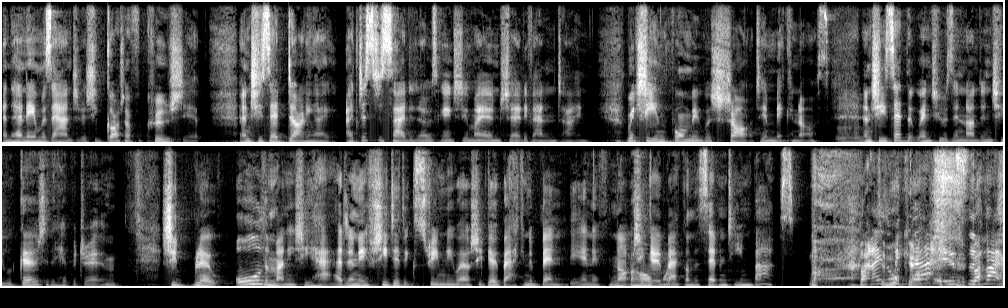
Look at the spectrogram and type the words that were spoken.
And her name was Angela. She got off a cruise ship. And she said, Darling, I, I just decided I was going to do my own Shirley Valentine, which she informed me was shot in Mykonos. Mm-hmm. And she said that when she was in London, she would go to the Hippodrome. She'd blow all the money she had. And if she did extremely well, she'd go back in a Bentley. And if not, she'd Oh go my- back on the 17 bus. Back And I thought Mykonos. that is the Back life.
